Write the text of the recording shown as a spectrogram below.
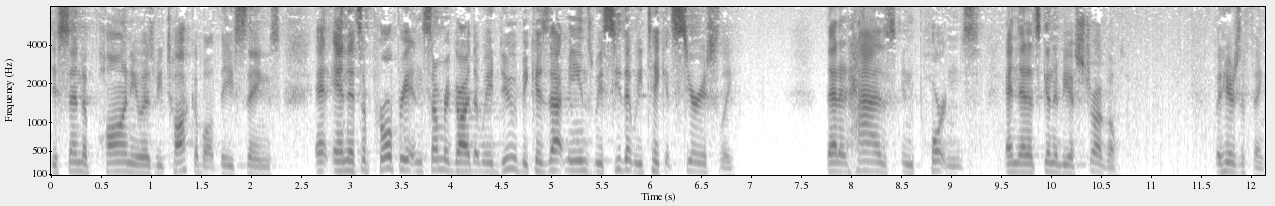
descend upon you as we talk about these things. And, and it's appropriate in some regard that we do because that means we see that we take it seriously, that it has importance, and that it's going to be a struggle. But here's the thing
